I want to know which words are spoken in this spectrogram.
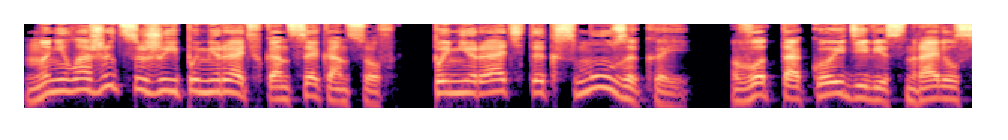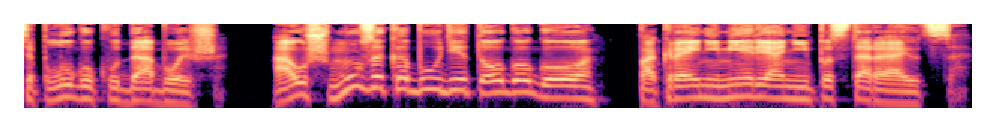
Но не ложиться же и помирать в конце концов. Помирать так с музыкой. Вот такой девиз нравился Плугу куда больше. А уж музыка будет ого-го, по крайней мере они постараются.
